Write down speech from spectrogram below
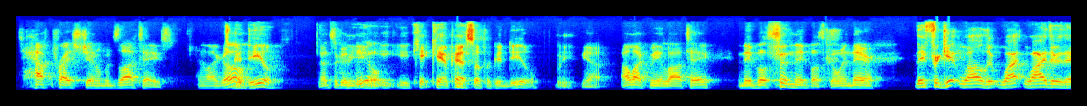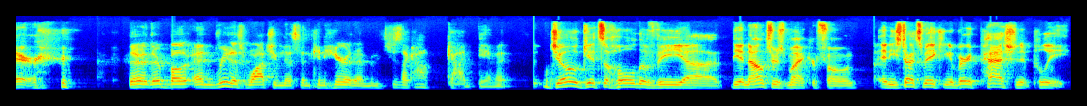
It's half price gentlemen's lattes. And like, It's oh, good deal. That's a good You- deal. You, you can't, can't pass up a good deal. Yeah, I like me a latte. And they both and they both go in there. They forget while they're, why, why they're there. They're they're both and Rita's watching this and can hear them, and she's like, "Oh God damn it!" Joe gets a hold of the uh, the announcer's microphone and he starts making a very passionate plea.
